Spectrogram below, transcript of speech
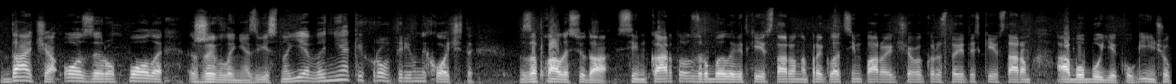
дача, озеро, поле, живлення. Звісно, є. Ви ніяких роутерів не хочете. Запхали сюди сім-карту, зробили від Київстару, наприклад, сім-пару, якщо ви користуєтесь Київстаром, або будь-яку іншу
